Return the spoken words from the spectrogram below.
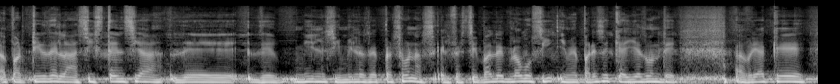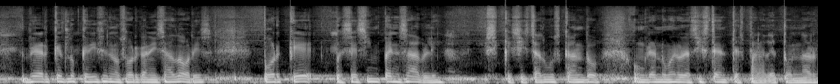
a partir de la asistencia de, miles y miles de personas. El Festival del Globo sí, y me parece que ahí es donde habría que ver qué es lo que dicen los organizadores, porque pues es impensable que si estás buscando un gran número de asistentes para detonar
